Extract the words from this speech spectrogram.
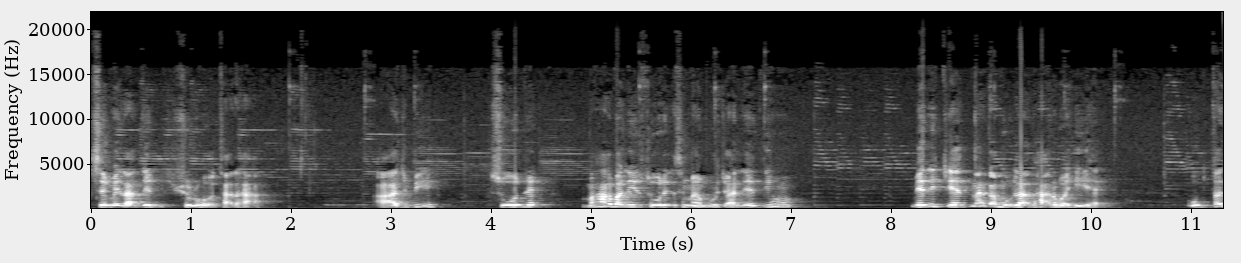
से मेरा दिन शुरू होता रहा। आज भी सूर्य महाबली सूर्य से मैं ऊर्जा लेती हूँ। मेरी चेतना का मूलाधार वही है। उगता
